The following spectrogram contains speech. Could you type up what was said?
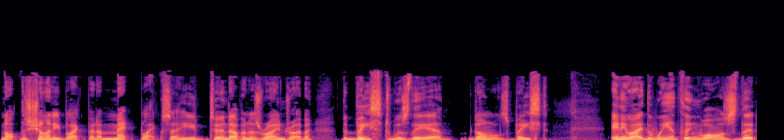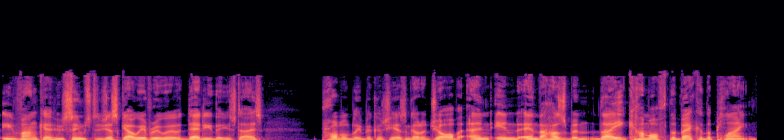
Not the shiny black, but a matte black. So he turned up in his Range Rover. The Beast was there, Donald's Beast. Anyway, the weird thing was that Ivanka, who seems to just go everywhere with daddy these days, probably because she hasn't got a job, and, and, and the husband, they come off the back of the plane.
